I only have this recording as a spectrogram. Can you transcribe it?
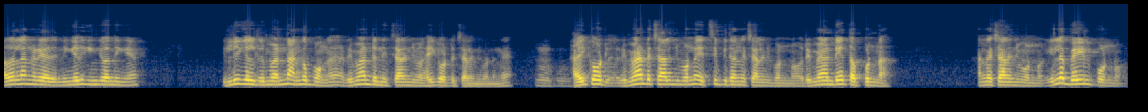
அதெல்லாம் கிடையாது. நீங்க எதுக்கு இங்க வந்தீங்க? இல்லீகல் ரிமாண்ட்னா அங்க போங்க. ரிமாண்ட் நீ சேலஞ்ச் பண்ணுங்க. ஹைகோர்ட்டை சேலஞ்ச் பண்ணுங்க. ஹைகோர்ட்ல ரிமாண்டை சேலஞ்ச் பண்ணணும் ஹெச்சிபி தாங்க சேலஞ்ச் பண்ணணும் ரிமாண்டே தப்புன்னா அங்க சேலஞ்ச் பண்ணணும் இல்ல பெயில் போடணும்.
